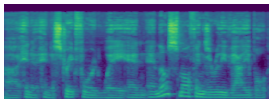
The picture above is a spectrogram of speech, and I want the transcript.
uh, in, a, in a straightforward way. And, and those small things are really valuable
